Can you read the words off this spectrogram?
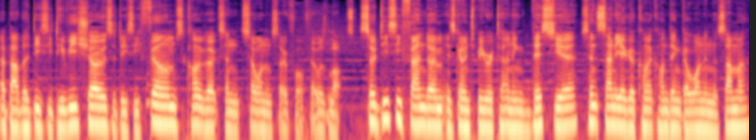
about the DC TV shows, the DC films, comic books, and so on and so forth. There was lots. So DC FanDome is going to be returning this year, since San Diego Comic Con didn't go on in the summer,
